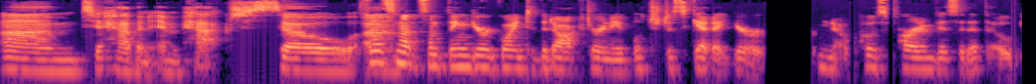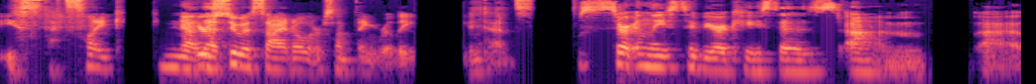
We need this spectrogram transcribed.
um, to have an impact. So, So that's not something you're going to the doctor and able to just get at your, you know, postpartum visit at the OBs. That's like no, you're that's suicidal or something really intense. certainly severe cases um, uh,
